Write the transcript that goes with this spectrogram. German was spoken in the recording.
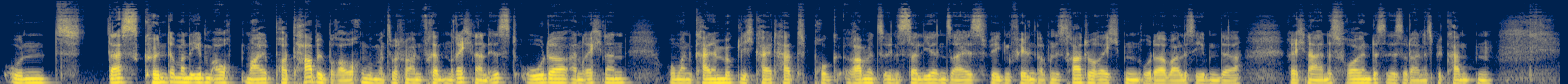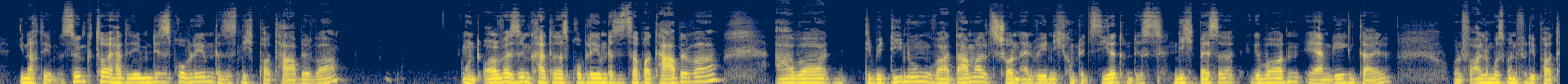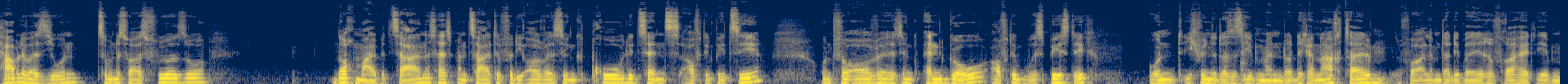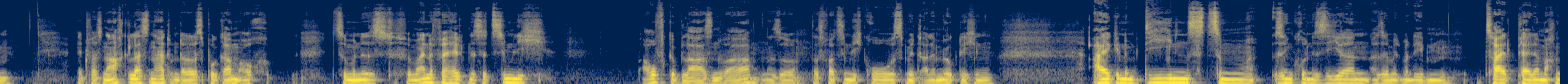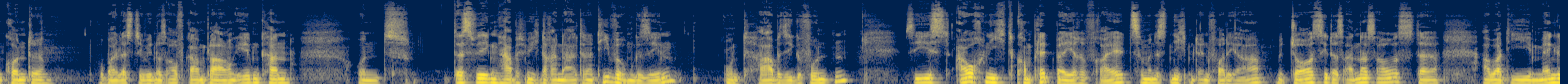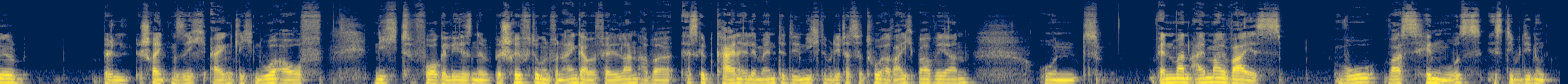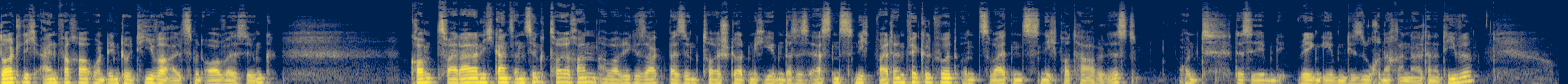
Und das könnte man eben auch mal portabel brauchen, wenn man zum Beispiel an fremden Rechnern ist oder an Rechnern, wo man keine Möglichkeit hat, Programme zu installieren, sei es wegen fehlenden Administratorrechten oder weil es eben der Rechner eines Freundes ist oder eines Bekannten. Je nachdem. SyncToy hatte eben dieses Problem, dass es nicht portabel war. Und AlwaysSync hatte das Problem, dass es zwar portabel war, aber die Bedienung war damals schon ein wenig kompliziert und ist nicht besser geworden, eher im Gegenteil. Und vor allem muss man für die portable Version, zumindest war es früher so, nochmal bezahlen. Das heißt, man zahlte für die AlwaysSync Pro Lizenz auf dem PC und für AlwaysSync Go auf dem USB-Stick. Und ich finde, das ist eben ein deutlicher Nachteil, vor allem da die Barrierefreiheit eben etwas nachgelassen hat und da das Programm auch zumindest für meine Verhältnisse ziemlich aufgeblasen war. Also das war ziemlich groß mit allem möglichen eigenem Dienst zum Synchronisieren, also damit man eben Zeitpläne machen konnte wobei das die Windows-Aufgabenplanung eben kann. Und deswegen habe ich mich nach einer Alternative umgesehen und habe sie gefunden. Sie ist auch nicht komplett barrierefrei, zumindest nicht mit NVDA. Mit JAWS sieht das anders aus, da, aber die Mängel beschränken sich eigentlich nur auf nicht vorgelesene Beschriftungen von Eingabefeldern, aber es gibt keine Elemente, die nicht über die Tastatur erreichbar wären. Und wenn man einmal weiß, wo was hin muss, ist die Bedienung deutlich einfacher und intuitiver als mit Always Sync. Kommt zwar leider nicht ganz an SyncToy ran, aber wie gesagt, bei SyncToy stört mich eben, dass es erstens nicht weiterentwickelt wird und zweitens nicht portabel ist. Und deswegen eben die Suche nach einer Alternative.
